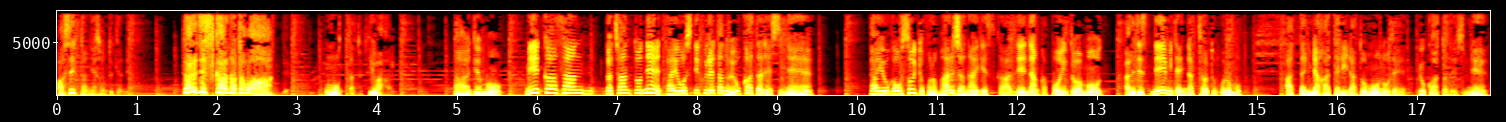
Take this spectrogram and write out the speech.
焦ったね、その時はね。誰ですかあなたはって思った時はある。ああ、でも、メーカーさんがちゃんとね、対応してくれたの良かったですね。対応が遅いところもあるじゃないですか。で、なんかポイントはもう、あれですね、みたいになっちゃうところもあったりなかったりだと思うので、良かったですね。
